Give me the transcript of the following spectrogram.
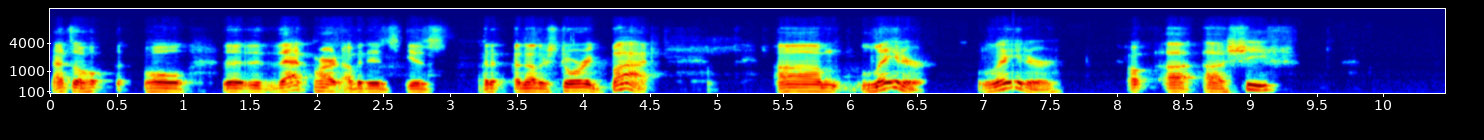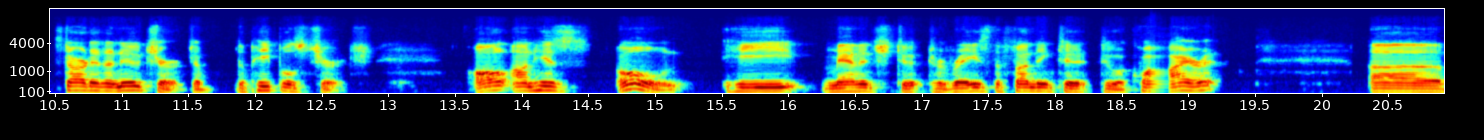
That's a whole, whole the, that part of it is is another story. But um, later, later, uh, uh, Sheafe started a new church, a, the People's Church, all on his own he managed to, to raise the funding to, to acquire it. Uh,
